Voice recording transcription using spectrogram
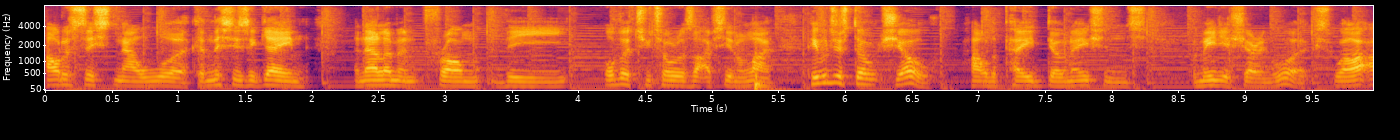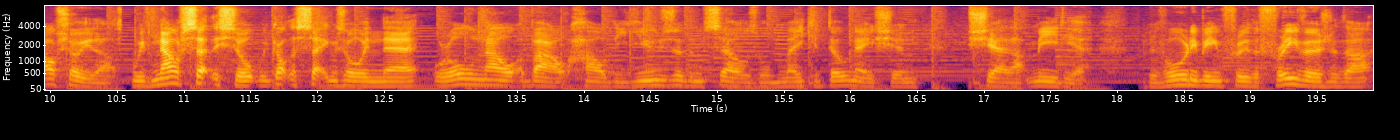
how does this now work? And this is again an element from the other tutorials that I've seen online. People just don't show how the paid donations for media sharing works. Well, I'll show you that. We've now set this up. We've got the settings all in there. We're all now about how the user themselves will make a donation to share that media. We've already been through the free version of that.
